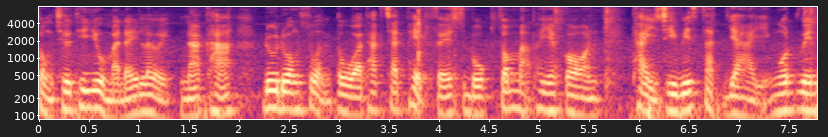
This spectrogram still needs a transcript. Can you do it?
ส่งชื่อที่อยู่มาได้เลยนะคะ ดูดวงส่วนตัวทักแชทเพจ Facebook ส้มมะพยากรณ์ไถ่ชีวิตสัตว์ใหญ่ งดเว้น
